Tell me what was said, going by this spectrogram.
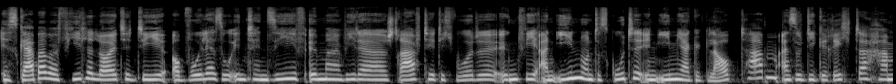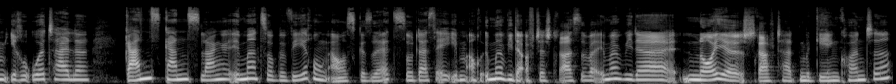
Es gab aber viele Leute, die, obwohl er so intensiv immer wieder straftätig wurde, irgendwie an ihn und das Gute in ihm ja geglaubt haben. Also die Gerichte haben ihre Urteile ganz, ganz lange immer zur Bewährung ausgesetzt, so dass er eben auch immer wieder auf der Straße war, immer wieder neue Straftaten begehen konnte.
